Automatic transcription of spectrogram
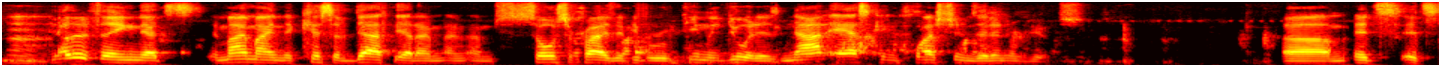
Mm. The other thing that's in my mind the kiss of death, yet I'm, I'm so surprised that people routinely do it, is not asking questions at interviews. Um, it's it's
